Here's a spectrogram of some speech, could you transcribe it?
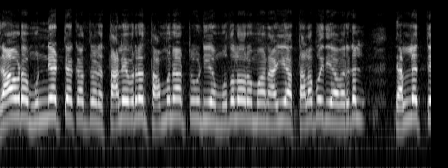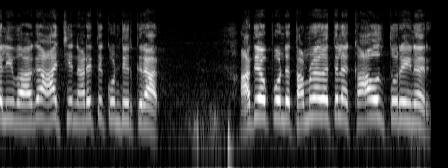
திராவிட முன்னேற்ற கழகத்தோட தலைவரும் தமிழ்நாட்டினுடைய முதல்வருமான ஐயா தளபதி அவர்கள் தெல்ல தெளிவாக ஆட்சி நடத்தி கொண்டிருக்கிறார். அதே போன்று தமிழகத்தில் காவல்துறையினர்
